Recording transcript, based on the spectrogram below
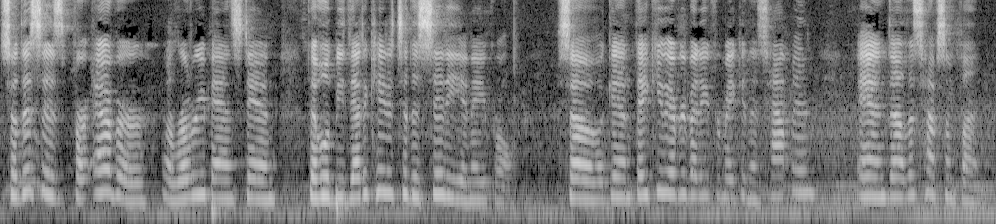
So this is forever a Rotary Bandstand that will be dedicated to the city in April. So again, thank you everybody for making this happen, and uh, let's have some fun.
